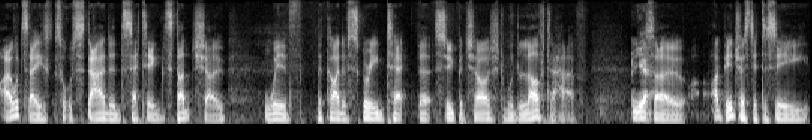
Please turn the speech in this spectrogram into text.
I would say, sort of standard setting stunt show with the kind of screen tech that Supercharged would love to have. Yeah. So I'd be interested to see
